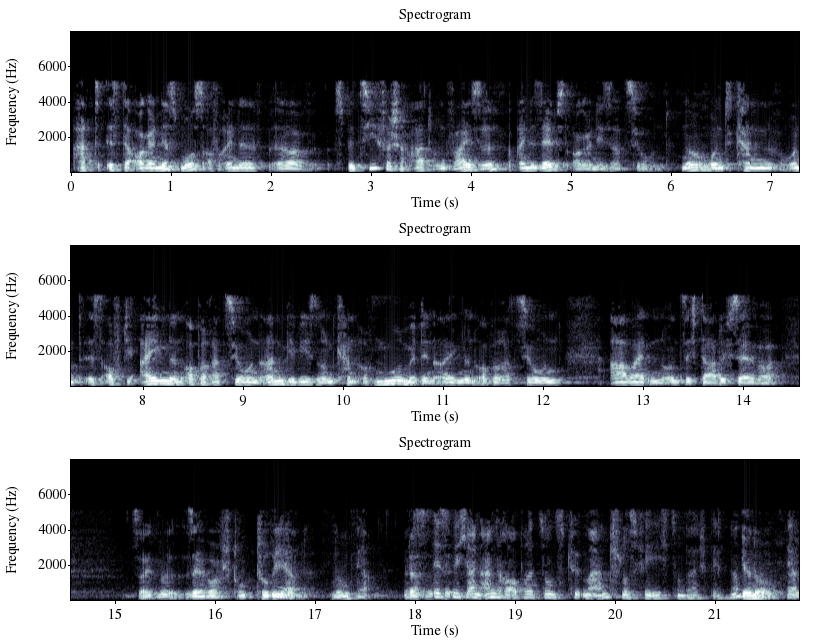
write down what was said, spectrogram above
hat, ist der Organismus auf eine äh, spezifische Art und Weise eine Selbstorganisation ne? und, kann, und ist auf die eigenen Operationen angewiesen und kann auch nur mit den eigenen Operationen arbeiten und sich dadurch selber, sag ich mal, selber strukturieren. Ne? Ja. Das es ist, nicht an andere Operationstypen anschlussfähig zum Beispiel. Ne? Genau, Ja.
